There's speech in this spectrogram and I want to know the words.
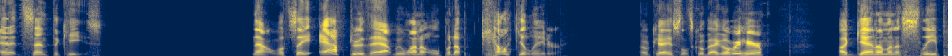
and it sent the keys. Now, let's say after that, we want to open up Calculator. Okay, so let's go back over here. Again, I'm going to sleep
